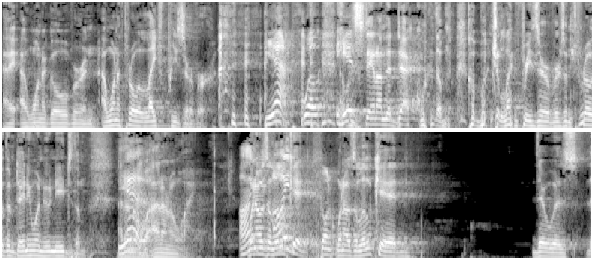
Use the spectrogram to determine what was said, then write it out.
I, I want to go over and I want to throw a life preserver. Yeah. Well, I want to here's stand on the deck with a, a bunch of life preservers and throw them to anyone who needs them. I Yeah. don't know. I don't know why. I- when I was a little I- kid, when I was a little kid, there was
